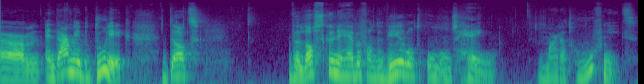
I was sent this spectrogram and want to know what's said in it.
Um, en daarmee bedoel ik dat we last kunnen hebben van de wereld om ons heen. Maar dat hoeft niet.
